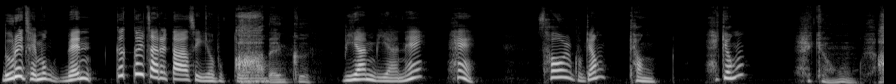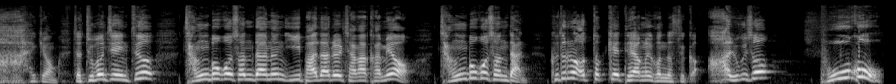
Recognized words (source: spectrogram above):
노래 제목 맨 끝 글자를 따서 이어볼게요. 아 맨 끝 미안 미안해 해 서울구경 경 해경 해경. 아, 해경. 자, 두 번째 힌트. 장보고 선단은 이 바다를 장악하며 장보고 선단. 그들은 어떻게 대양을 건넜을까? 아, 여기서 보고.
